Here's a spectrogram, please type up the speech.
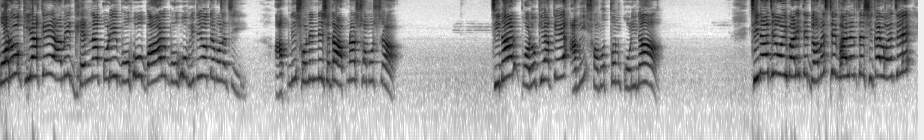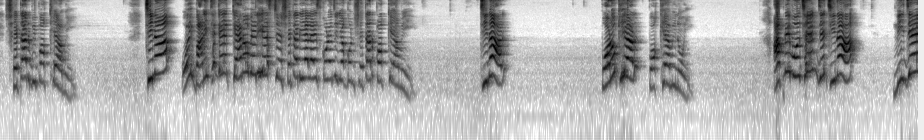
পরকিয়াকে আমি ঘেন্না করি বহুবার, বহু ভিডিওতে বলেছি। আপনি শোনেননি সেটা আপনার সমস্যা। চীনার পরকিয়াকে আমি সমর্থন করি না। চীনা যে ওই বাড়িতে ডোমেস্টিক ভায়োলেন্সের শিকার হয়েছে, সেটার বিপক্ষে আমি। চীনা ওই বাড়ি থেকে কেন বেরিয়ে এসছে সেটা রিয়ালাইজ করেছি যখন সেটার পক্ষে আমি। চিনার পরকিয়ার পক্ষে আমি নই। আপনি বলছেন যে চীনা নিজে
